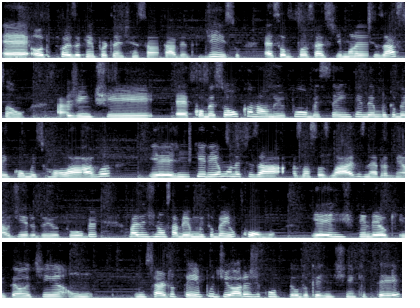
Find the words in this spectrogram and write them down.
É, outra coisa que é importante ressaltar dentro disso é sobre o processo de monetização. A gente é, começou o canal no YouTube sem entender muito bem como isso rolava. E aí a gente queria monetizar as nossas lives, né, para ganhar o dinheiro do YouTube, mas a gente não sabia muito bem o como. E aí a gente entendeu que então tinha um, um certo tempo de horas de conteúdo que a gente tinha que ter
